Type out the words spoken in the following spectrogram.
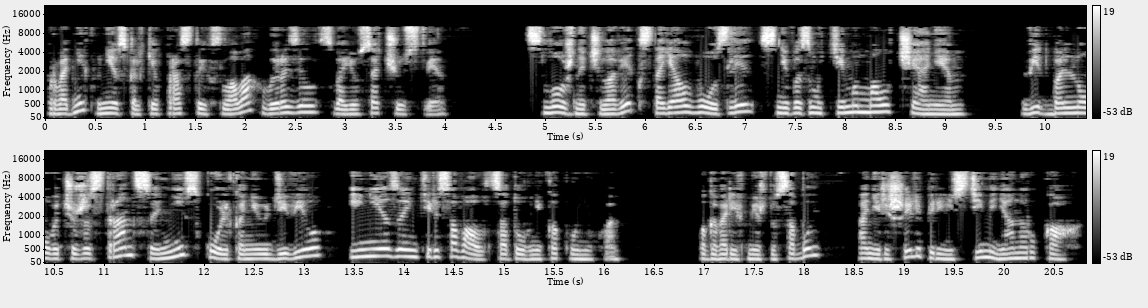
Проводник в нескольких простых словах выразил свое сочувствие. Сложный человек стоял возле с невозмутимым молчанием. Вид больного чужестранца нисколько не удивил и не заинтересовал садовника-конюха. Поговорив между собой, они решили перенести меня на руках.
